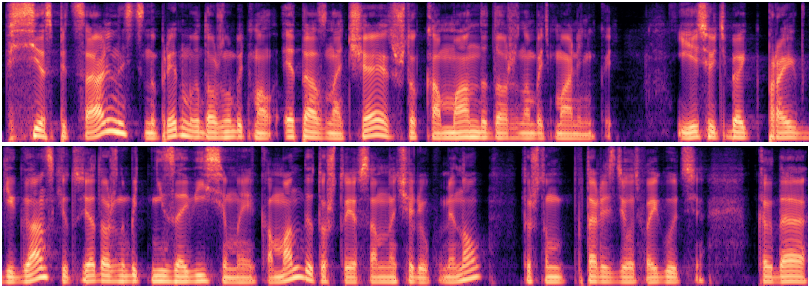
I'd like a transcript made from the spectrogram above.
все специальности, но при этом их должно быть мало. Это означает, что команда должна быть маленькой. И если у тебя проект гигантский, то у тебя должны быть независимые команды, то, что я в самом начале упоминал, то, что мы пытались сделать в iGoodS, когда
